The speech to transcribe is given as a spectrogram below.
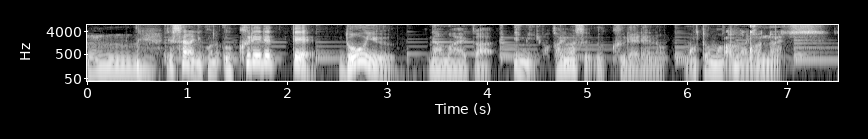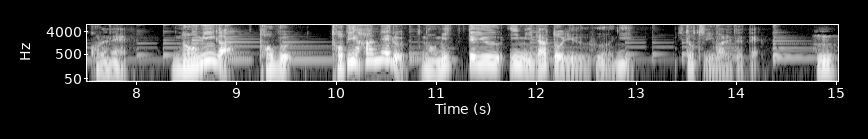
うんで、さらにこのウクレレってどういう名前か意味わかります？ウクレレの元々の意味。これね、飲みが飛ぶ、飛び跳ねる飲みっていう意味だというふうに一つ言われてて。うん。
